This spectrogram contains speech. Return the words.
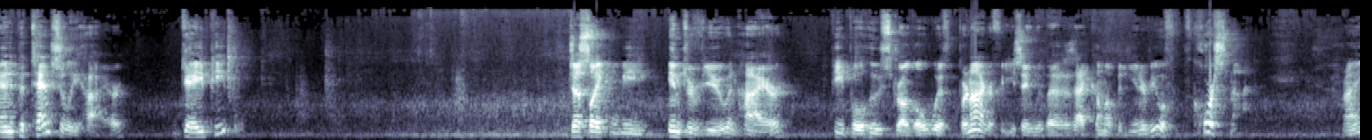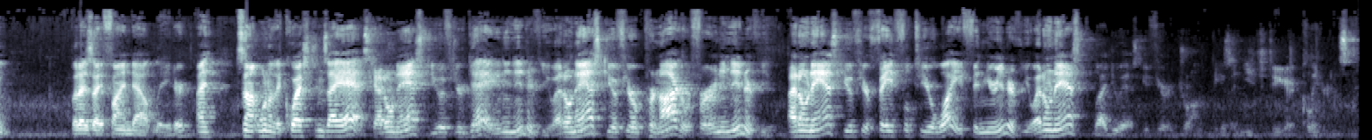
and potentially hire gay people. Just like we interview and hire people who struggle with pornography. You say, well, does that come up in the interview? Of course not, right? But as I find out later, I, It's not one of the questions I ask. I don't ask you if you're gay in an interview. I don't ask you if you're a pornographer in an interview. I don't ask you if you're faithful to your wife in your interview. I don't ask, well, I do ask you if you're a drunk because I need to do your clearance.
